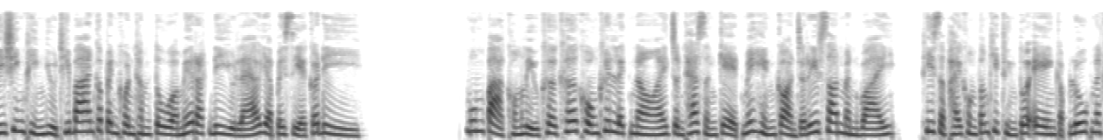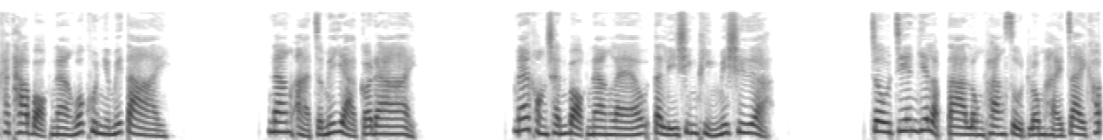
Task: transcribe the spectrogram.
ลีชิงผิงอยู่ที่บ้านก็เป็นคนทำตัวไม่รักดีอยู่แล้วอย่าไปเสียก็ดี มุมปากของหลิวเคอเคอร์โค้งขึ้นเล็กน้อย จนแทบสังเกตไม่เห็นก่อนจะรีบซ่อนมันไว้ พี่สะพ้ยคงต้องคิดถึงตัวเองกับลูกนะคะถ้าบอกนางว่าคุณยังไม่ตาย นางอาจจะไม่อยากก็ได้ แม่ของฉันบอกนางแล้ว แต่หลีชิงผิงไม่เชื่อ โจเจี้ยนเย่หลับตาลงพลางสูดลมหายใจเข้า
